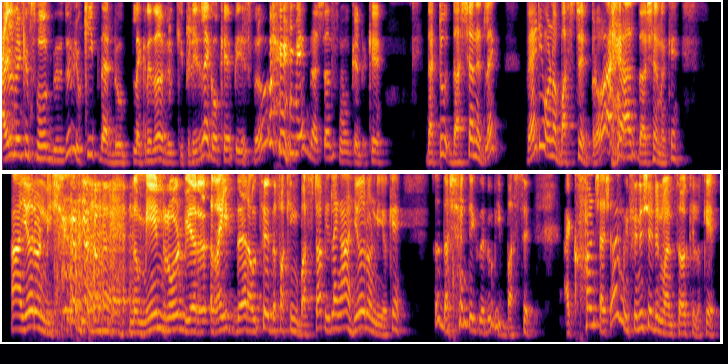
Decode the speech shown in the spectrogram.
I'll make him smoke this dude. You keep that dude. Like reserve, you keep it. He's like, okay, peace, bro. we made Darshan smoke it. Okay. That too, Darshan is like, where do you want to bust it, bro? I asked Darshan, okay. Ah, here only. the main road, we are right there outside the fucking bus stop. He's like, ah, here only, okay. So Darshan takes the dude, he busts it. I can't Shashank, we finish it in one circle, okay.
